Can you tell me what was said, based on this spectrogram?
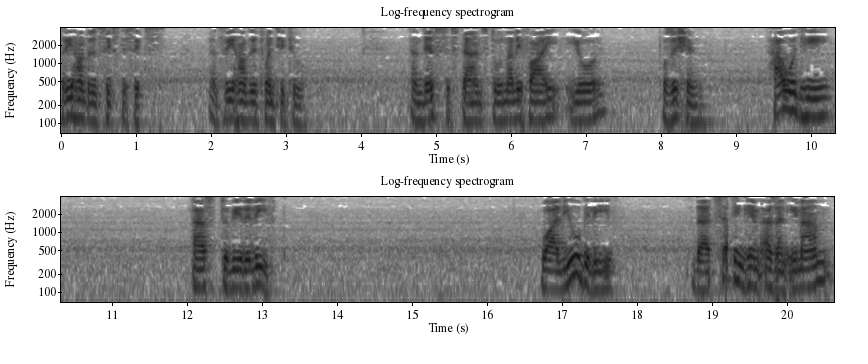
366 and 322. And this stands to nullify your position. How would he ask to be relieved? While you believe that setting him as an imam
